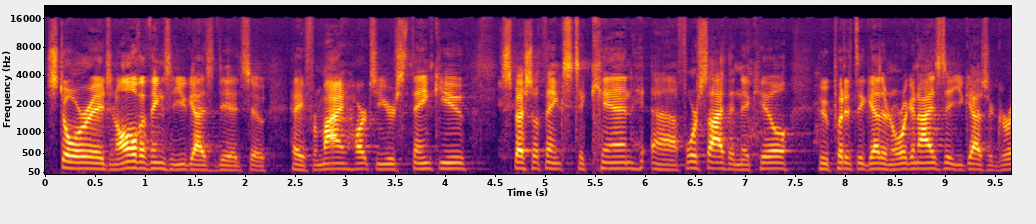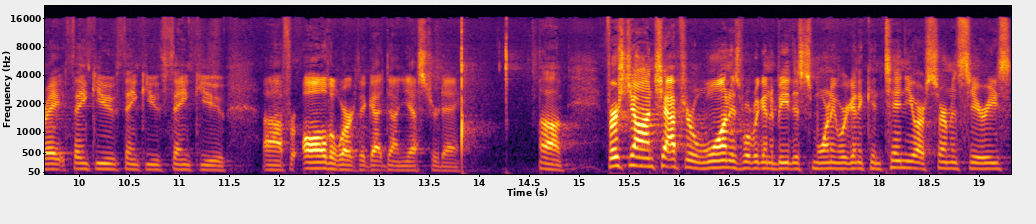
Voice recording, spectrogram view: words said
storage and all the things that you guys did. So, hey, from my heart to yours, thank you. Special thanks to Ken uh, Forsyth and Nick Hill who put it together and organized it. You guys are great. Thank you, thank you, thank you uh, for all the work that got done yesterday. Uh, 1 John chapter 1 is where we're going to be this morning. We're going to continue our sermon series,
